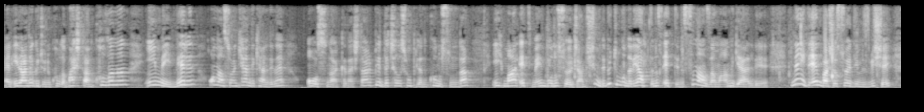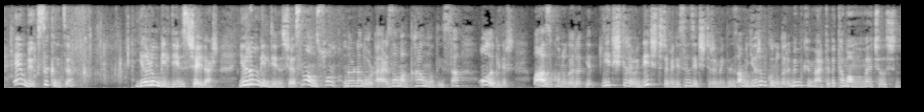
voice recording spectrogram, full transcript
Yani irade gücünü kullan, baştan kullanın, ivmeyi verin. Ondan sonra kendi kendine olsun arkadaşlar. Bir de çalışma planı konusunda ihmal etmeyin. Bunu söyleyeceğim. Şimdi bütün bunları yaptınız, ettiniz. Sınav zamanı geldi. Neydi en başta söylediğimiz bir şey? En büyük sıkıntı yarım bildiğiniz şeyler. Yarım bildiğiniz şey sınavın sonlarına doğru eğer zaman kalmadıysa olabilir. Bazı konuları yetiştiremedi, yetiştiremediyseniz yetiştiremediniz ama yarım konuları mümkün mertebe tamamlamaya çalışın,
